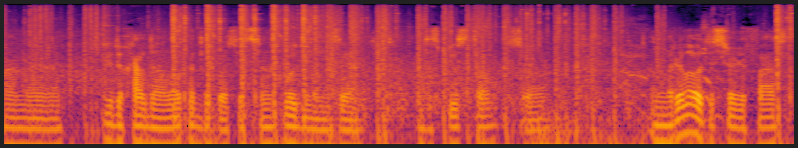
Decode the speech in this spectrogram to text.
And uh, you do have to unlock it because it's included in the this pistol, so and the reload is really fast.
